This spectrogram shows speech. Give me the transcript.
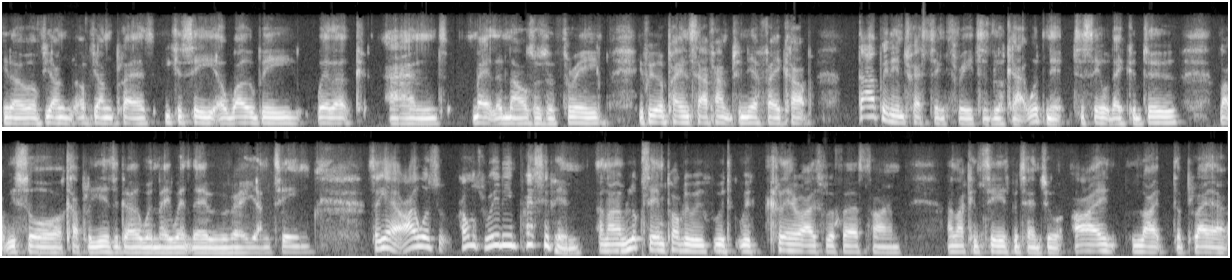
you know, of young of young players. You could see Iwobi, Willock, and Maitland Niles was a three. If we were playing Southampton in the FA Cup, that'd be an interesting three to look at, wouldn't it? To see what they could do, like we saw a couple of years ago when they went there with a very young team. So yeah, I was I was really impressed with him, and I looked at him probably with, with, with clear eyes for the first time, and I can see his potential. I like the player.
